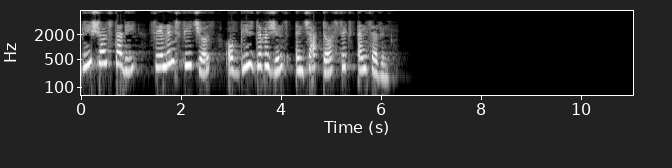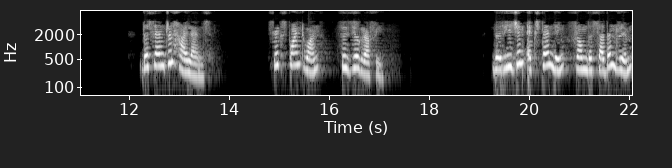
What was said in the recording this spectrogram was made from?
We shall study salient features of these divisions in chapter 6 and 7. The Central Highlands 6.1 Physiography The region extending from the southern rim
